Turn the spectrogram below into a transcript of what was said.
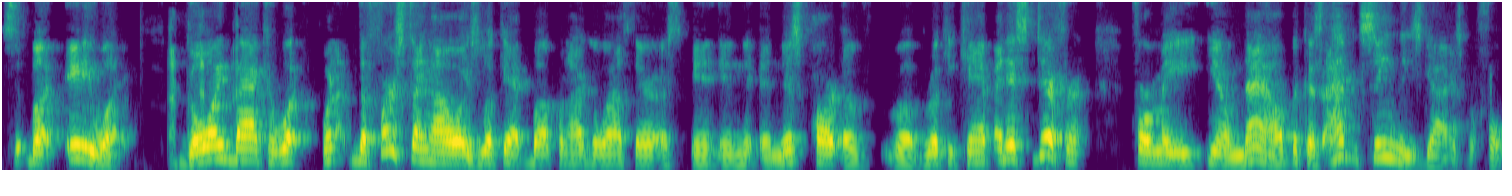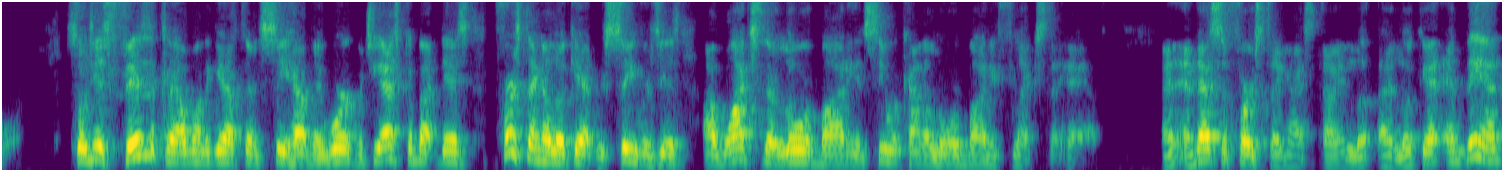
So, but anyway going back to what when the first thing i always look at buck when i go out there in, in, in this part of, of rookie camp and it's different for me you know now because i haven't seen these guys before so just physically, I want to get out there and see how they work. But you ask about this. First thing I look at receivers is I watch their lower body and see what kind of lower body flex they have. And, and that's the first thing I, I, look, I look at. And then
